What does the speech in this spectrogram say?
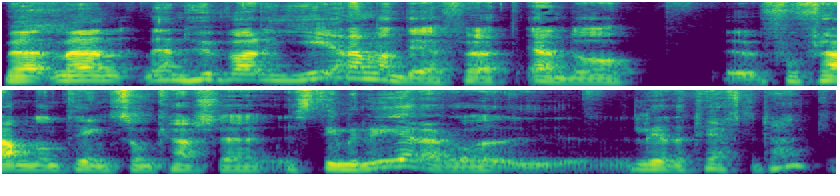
Men, men, men hur varierar man det för att ändå eh, få fram någonting som kanske stimulerar och eh, leder till eftertanke?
